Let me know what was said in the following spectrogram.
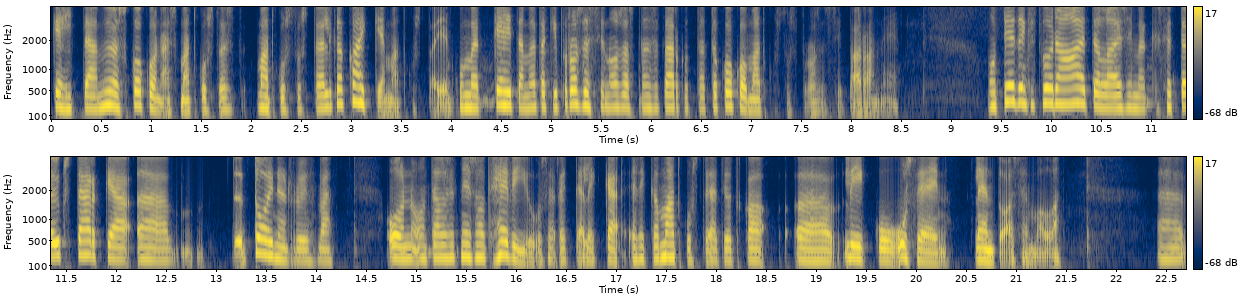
kehittää myös kokonaismatkustusta, eli kaikkien matkustajien. Kun me kehitämme jotakin prosessin osasta, niin se tarkoittaa, että koko matkustusprosessi paranee. Mutta tietenkin voidaan ajatella esimerkiksi, että yksi tärkeä ää, toinen ryhmä on, on tällaiset niin sanotut heavy userit, eli, eli matkustajat, jotka ää, liikkuu usein lentoasemalla. Ää,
